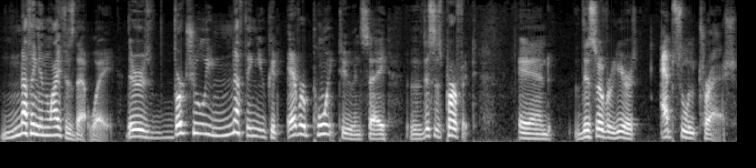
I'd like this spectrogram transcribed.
Nothing in life is that way. There's virtually nothing you could ever point to and say, this is perfect. And this over here is absolute trash.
